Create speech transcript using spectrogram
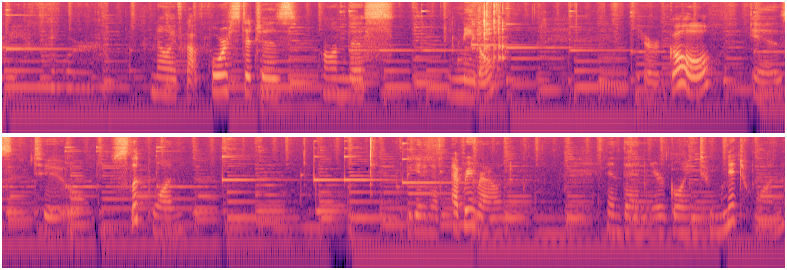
three, four. Now I've got four stitches on this needle. Your goal is to slip one at the beginning of every round and then you're going to knit one.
